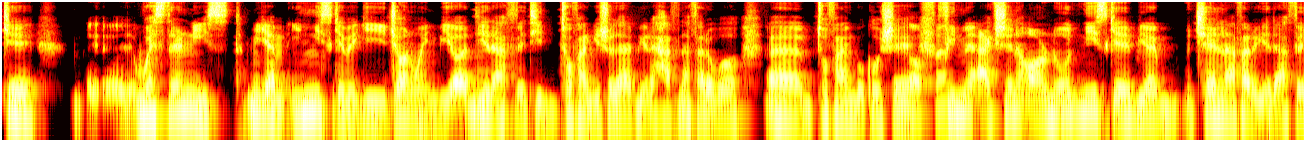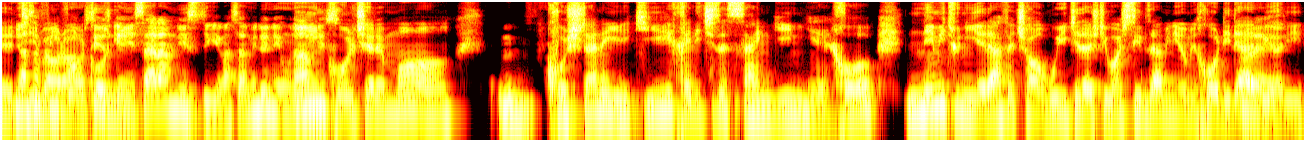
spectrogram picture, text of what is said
که وسترن نیست. میگم این نیست که بگی جان وین بیاد یه دفعه تفنگشو در بیاره هفت نفر رو با تفنگ بکشه. آفرین. فیلم اکشن آرنولد نیست که بیای چل نفر رو یه دفعه تیربارون کنی. هم نیست دیگه. مثلا می‌دونی اونا هم این نیست. culture ما کشتن یکی خیلی چیز سنگینیه. خب نمی‌تونی یه دفعه چاقویی که داشتی باش سیب زمینی رو میخوردی در آره. بیاری.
